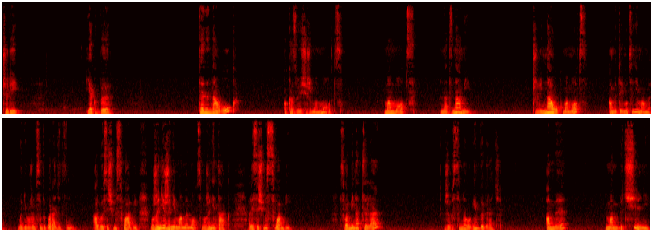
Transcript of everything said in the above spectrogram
Czyli jakby ten nauk okazuje się, że ma moc. Ma moc nad nami. Czyli nauk ma moc, a my tej mocy nie mamy, bo nie możemy sobie poradzić z nim. Albo jesteśmy słabi. Może nie, że nie mamy mocy, może nie tak, ale jesteśmy słabi. Słabi na tyle, żeby z tym nałogiem wygrać. A my mamy być silni.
